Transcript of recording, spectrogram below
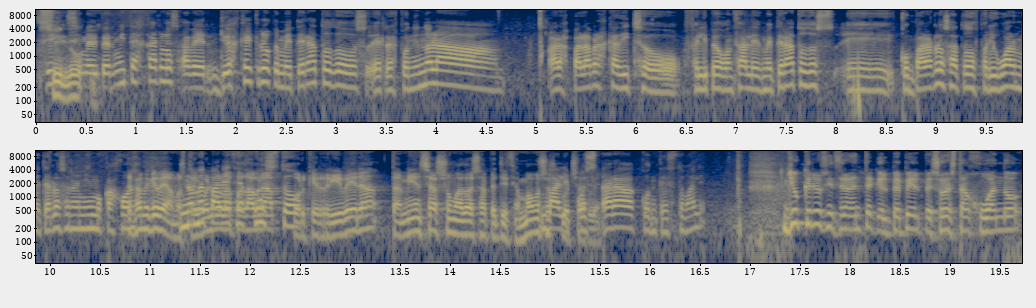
si me permites, Carlos, a ver, yo es que creo que meter a todos, eh, respondiendo a, las palabras que ha dicho Felipe González, meter a todos, eh, compararlos a todos por igual, meterlos en el mismo cajón. Déjame que veamos, no te me parece la palabra justo... porque Rivera también se ha sumado a esa petición. Vamos a vale, escucharle. Vale, pues ahora contesto, ¿vale? Yo creo sinceramente que el PP y el PSOE están jugando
